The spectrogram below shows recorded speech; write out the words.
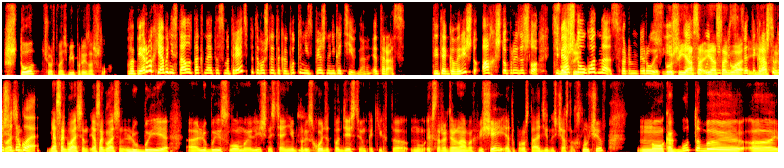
что, черт возьми, произошло. Во-первых, я бы не стала так на это смотреть, потому что это как будто неизбежно негативно. Это раз. Ты так говоришь, что ах, что произошло? Тебя Слушай, что угодно сформирует. слушай, я со- я согла- я краш, согласен. другое. Я согласен, я согласен. Любые, э, любые сломы личности, они происходят под действием каких-то ну, экстраординарных вещей. Это просто один из частных случаев. Но как будто бы э,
